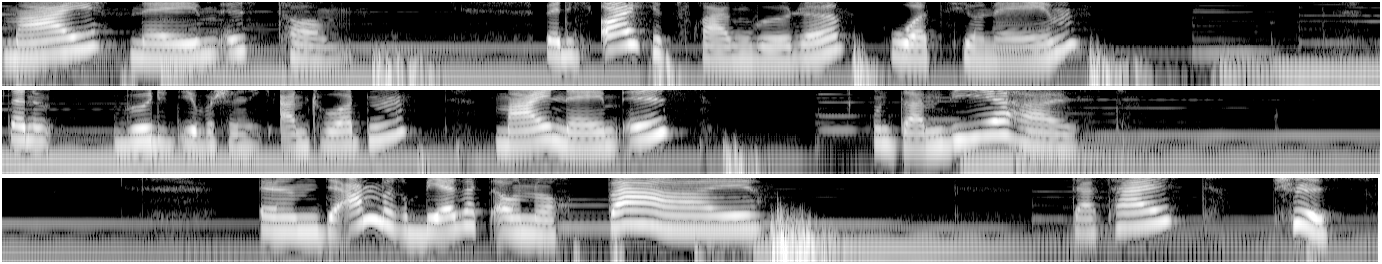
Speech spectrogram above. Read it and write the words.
My name is Tom. Wenn ich euch jetzt fragen würde, What's your name? Dann würdet ihr wahrscheinlich antworten, My name is und dann wie ihr heißt. Ähm, der andere Bär sagt auch noch Bye. Das heißt Tschüss.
